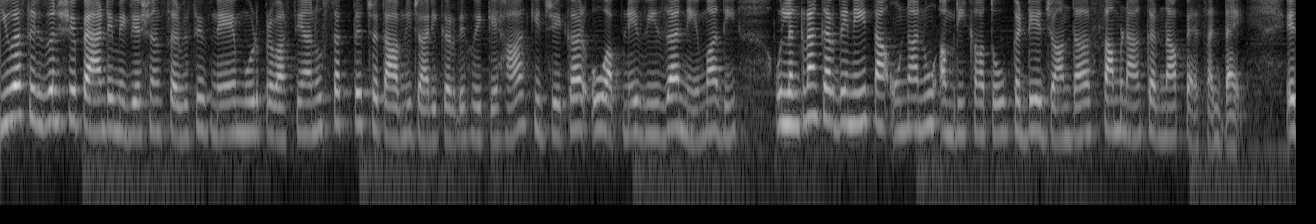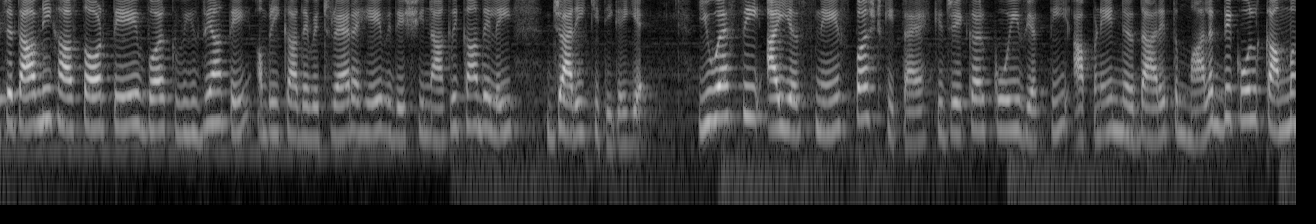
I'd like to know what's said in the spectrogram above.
US citizenship and immigration services ਨੇ ਮੁੜ ਪ੍ਰਵਾਸੀਆਂ ਨੂੰ ਸਖਤ ਚੇਤਾਵਨੀ ਜਾਰੀ ਕਰਦੇ ਹੋਏ ਕਿਹਾ ਕਿ ਜੇਕਰ ਉਹ ਆਪਣੇ ਵੀਜ਼ਾ ਨਿਯਮਾਂ ਦੀ ਉਲੰਘਣਾ ਕਰਦੇ ਨੇ ਤਾਂ ਉਹਨਾਂ ਨੂੰ ਅਮਰੀਕਾ ਤੋਂ ਕੱਢੇ ਜਾਣ ਦਾ ਸਾਹਮਣਾ ਕਰਨਾ ਪੈ ਸਕਦਾ ਹੈ। ਇਹ ਚੇਤਾਵਨੀ ਖਾਸ ਤੌਰ ਤੇ ਵਰਕ ਵੀਜ਼ਿਆਂ ਤੇ ਅਮਰੀਕਾ ਦੇ ਵਿੱਚ ਰਹਿ ਰਹੇ ਵਿਦੇਸ਼ੀ ਨਾਗਰਿਕਾਂ ਦੇ ਲਈ ਜਾਰੀ ਕੀਤੀ ਗਈ ਹੈ। USCIS ਨੇ ਸਪਸ਼ਟ ਕੀਤਾ ਹੈ ਕਿ ਜੇਕਰ ਕੋਈ ਵਿਅਕਤੀ ਆਪਣੇ ਨਿਰਧਾਰਿਤ ਮਾਲਕ ਦੇ ਕੋਲ ਕੰਮ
